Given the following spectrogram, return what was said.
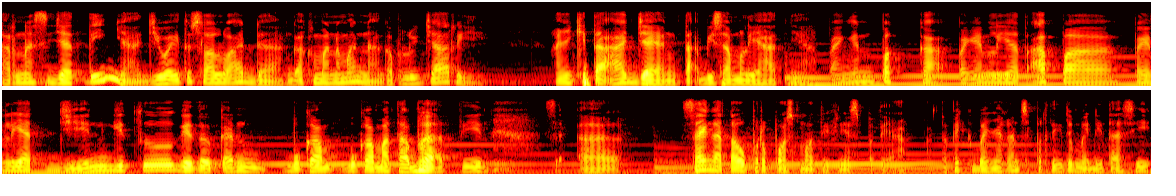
Karena sejatinya jiwa itu selalu ada, nggak ke mana-mana, nggak perlu dicari hanya kita aja yang tak bisa melihatnya. Pengen peka pengen lihat apa? Pengen lihat jin gitu gitu kan. Buka buka mata batin. Uh, saya nggak tahu purpose motifnya seperti apa. Tapi kebanyakan seperti itu meditasi.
